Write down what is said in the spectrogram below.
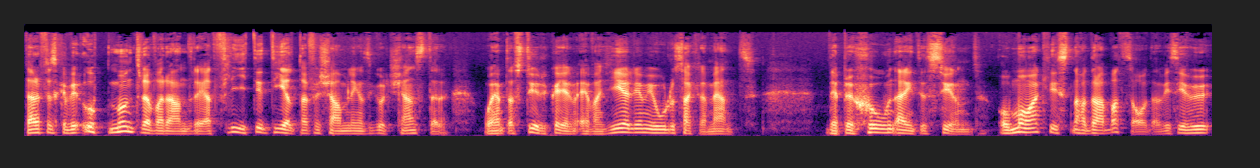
Därför ska vi uppmuntra varandra i att flitigt delta i församlingens gudstjänster och hämta styrka genom evangelium i ord och sakrament. Depression är inte synd och många kristna har drabbats av den. Vi ser hur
